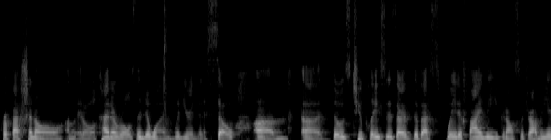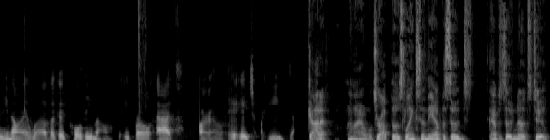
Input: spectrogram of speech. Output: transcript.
professional. Um, it all kind of rolls into one when you're in this. So um, uh, those two places are the best way to find me. You can also drop me an email. I love a good cold email. It's April at R-L-A-H-R-E. Got it. And I will drop those links in the episodes episode notes too.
